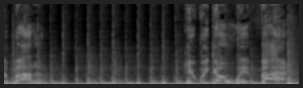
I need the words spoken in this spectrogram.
Tabata. Here we go in five.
